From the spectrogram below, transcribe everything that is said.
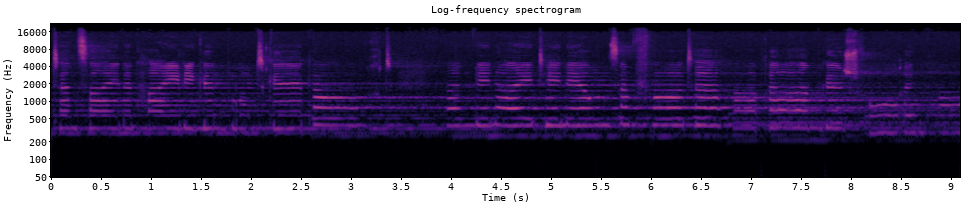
Und an seinen heiligen Bund gedacht, an den Eid, den er unserem Vater Abraham geschworen hat.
